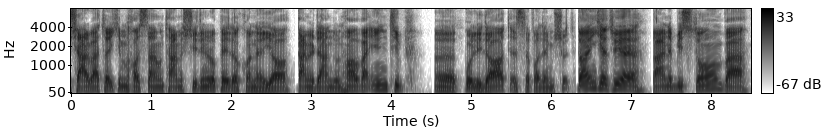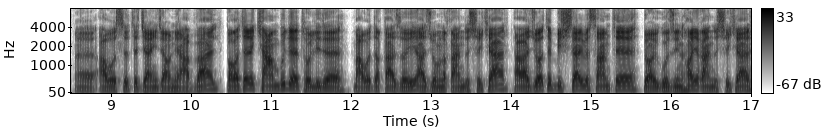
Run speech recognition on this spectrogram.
شربت هایی که می‌خواستن اون طعم شیرین رو پیدا کنه یا خمیر دندون ها و این تیپ تولیدات استفاده می شد تا اینکه توی قرن بیستم و اواسط جنگ جهانی اول به خاطر کمبود تولید مواد غذایی از جمله قند و شکر توجهات بیشتری به سمت جایگزین های قند و شکر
